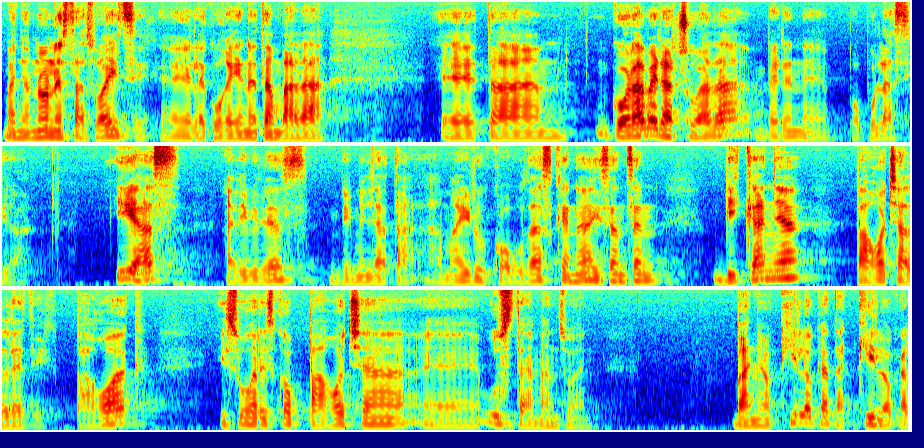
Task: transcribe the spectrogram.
Baina non ez da zuaitzik, eh? leku gehienetan bada. Eta gora beratsua da beren e, populazioa. Iaz, adibidez, 2008ko udazkena izan zen bikaina pagotxa aldetik. Pagoak, izugarrizko pagotxa e, usta eman zuen. Baina kiloka eta kiloka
